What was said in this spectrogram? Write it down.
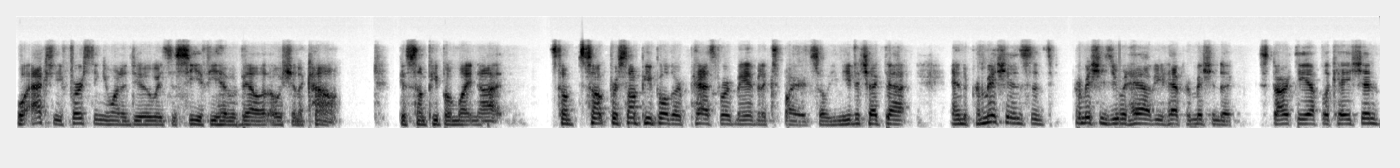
Well, actually, first thing you want to do is to see if you have a valid Ocean account, because some people might not. Some, some for some people, their password may have been expired, so you need to check that. And the permissions, and permissions you would have, you'd have permission to start the application,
